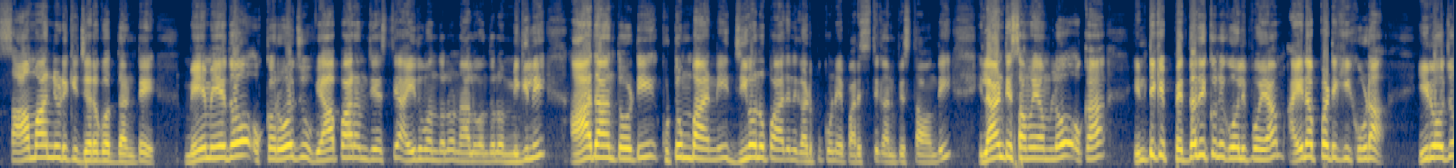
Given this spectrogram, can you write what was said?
సామాన్యుడికి జరగొద్దంటే మేమేదో ఒకరోజు వ్యాపారం చేస్తే ఐదు వందలు నాలుగు వందలు మిగిలి ఆ దాంతో కుటుంబాన్ని జీవనోపాధిని గడుపుకునే పరిస్థితి కనిపిస్తూ ఉంది. ఇలాంటి సమయంలో ఒక ఇంటికి పెద్ద దిక్కుని కోల్పోయాం. అయినప్పటికీ కూడా ఈరోజు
